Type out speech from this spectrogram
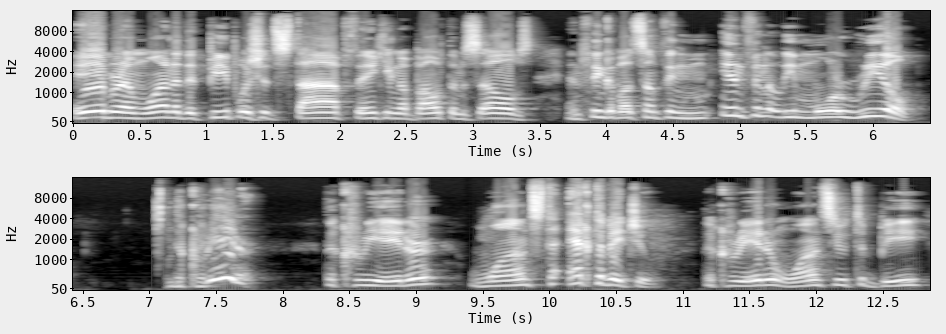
Abraham wanted that people should stop thinking about themselves and think about something infinitely more real. The creator. The creator wants to activate you. The Creator wants you to be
